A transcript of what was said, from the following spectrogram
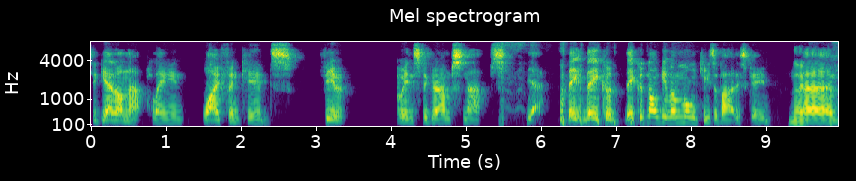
to get on that plane. Wife and kids. Few Instagram snaps. Yeah, they they could they could not give a monkeys about this game. No. Um,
